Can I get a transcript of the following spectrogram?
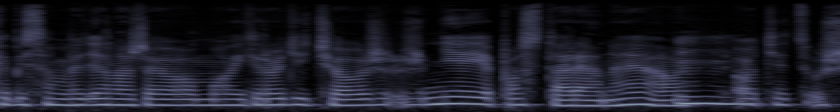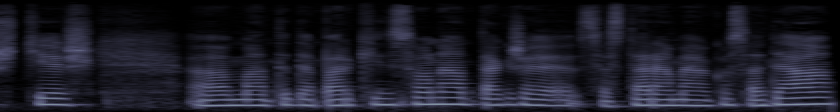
keby som vedela, že o mojich rodičov že nie je postarané a mm-hmm. otec už tiež eh, má teda Parkinsona, takže sa staráme ako sa dá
